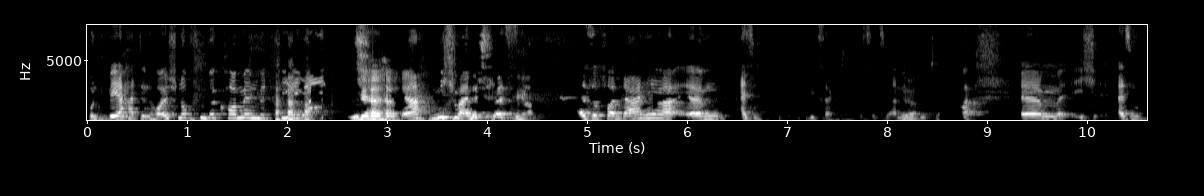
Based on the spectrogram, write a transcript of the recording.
Und wer hat den Heuschnupfen bekommen mit vier Jahren? ja. nicht meine Schwester. Also von daher, ähm, also wie gesagt, das ist jetzt eine Anekdote. Ja. Aber ähm, ich, also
